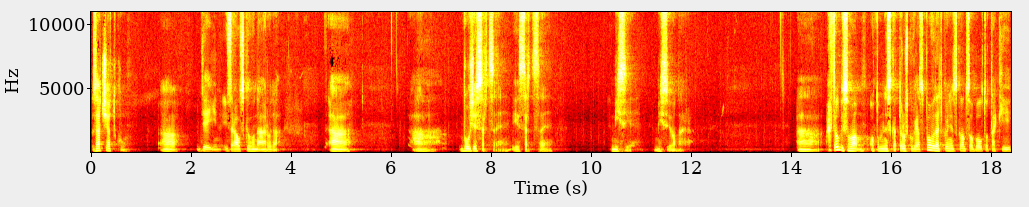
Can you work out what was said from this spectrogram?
začiatku a, dejín izraelského národa. A, a Bože srdce je srdce misie, misionára. A, chcel by som vám o tom dneska trošku viac povedať. Konec koncov bol to taký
